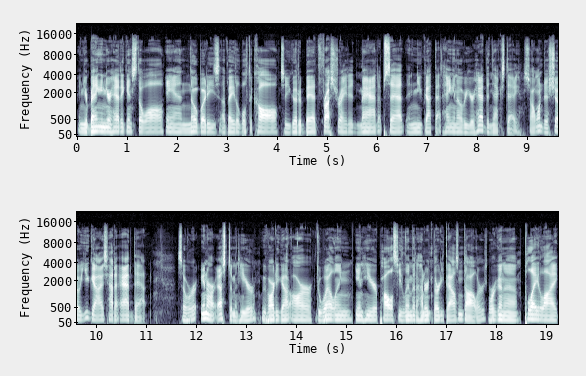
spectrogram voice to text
And you're banging your head against the wall and nobody's available to call. So you go to bed frustrated, mad, upset, and you've got that hanging over your head the next day. So I wanted to show you guys how to add that. So we're in our estimate here. We've already got our dwelling in here, policy limit $130,000. We're going to play like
